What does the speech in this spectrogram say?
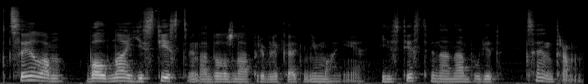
В целом волна, естественно, должна привлекать внимание. И, естественно, она будет центром.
